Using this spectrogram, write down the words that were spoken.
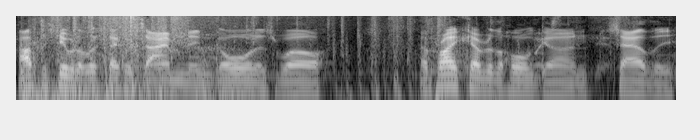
I'll have to see what it looks like with diamond and gold as well. I'll probably cover the whole gun, sadly.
